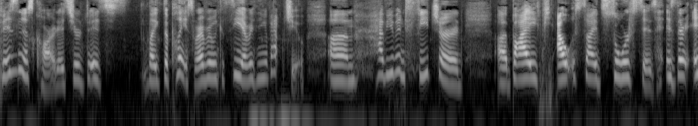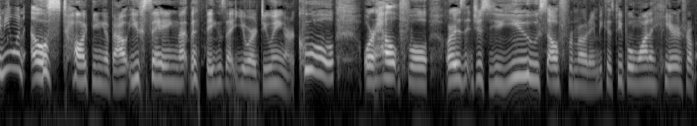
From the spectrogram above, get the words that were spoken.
business card. It's your it's like the place where everyone can see everything about you? Um, have you been featured uh, by outside sources? Is there anyone else talking about you saying that the things that you are doing are cool or helpful? Or is it just you self promoting? Because people want to hear from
